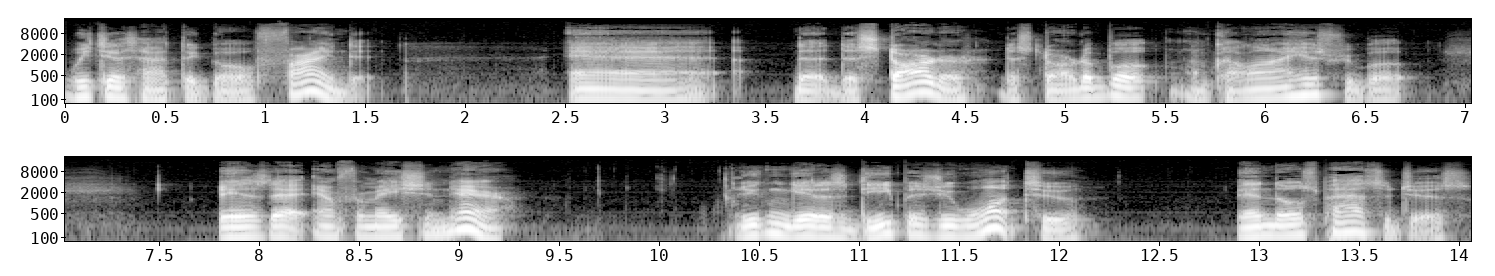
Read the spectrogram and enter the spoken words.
We just have to go find it. And the the starter, the starter book, I'm calling our history book, is that information there. You can get as deep as you want to in those passages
